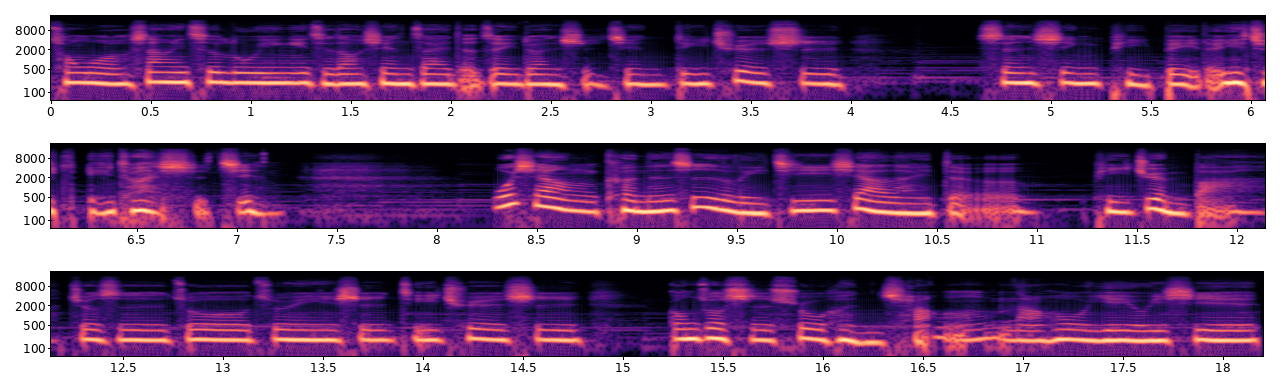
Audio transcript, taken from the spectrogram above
从我上一次录音一直到现在的这一段时间，的确是身心疲惫的一一段时间。我想可能是累积下来的疲倦吧。就是做住院医师，的确是工作时数很长，然后也有一些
